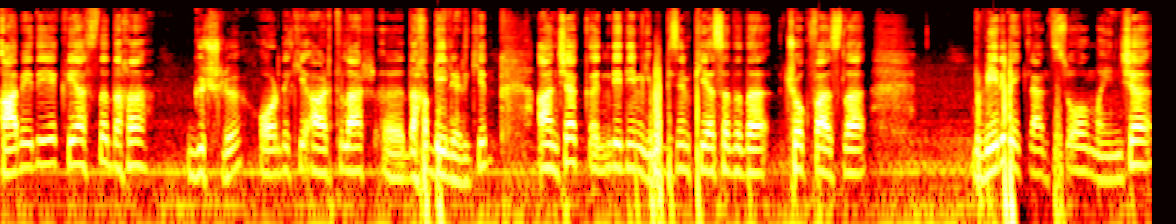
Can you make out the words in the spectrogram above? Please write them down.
ABD'ye kıyasla daha güçlü. Oradaki artılar e, daha belirgin. Ancak hani dediğim gibi bizim piyasada da çok fazla veri beklentisi olmayınca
